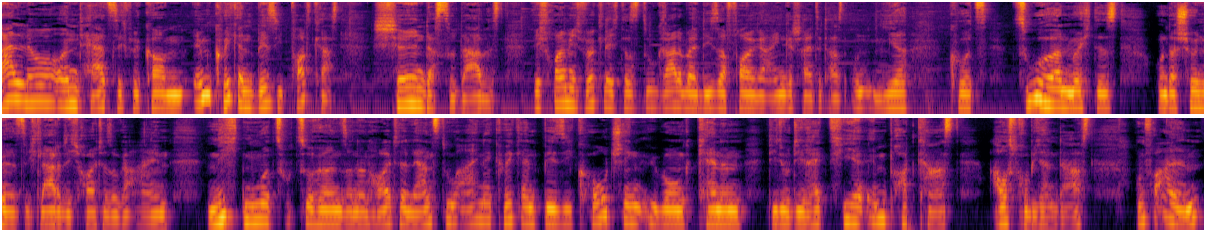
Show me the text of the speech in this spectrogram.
Hallo und herzlich willkommen im Quick and Busy Podcast. Schön, dass du da bist. Ich freue mich wirklich, dass du gerade bei dieser Folge eingeschaltet hast und mir kurz zuhören möchtest. Und das Schöne ist, ich lade dich heute sogar ein, nicht nur zuzuhören, sondern heute lernst du eine Quick and Busy Coaching Übung kennen, die du direkt hier im Podcast ausprobieren darfst. Und vor allem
